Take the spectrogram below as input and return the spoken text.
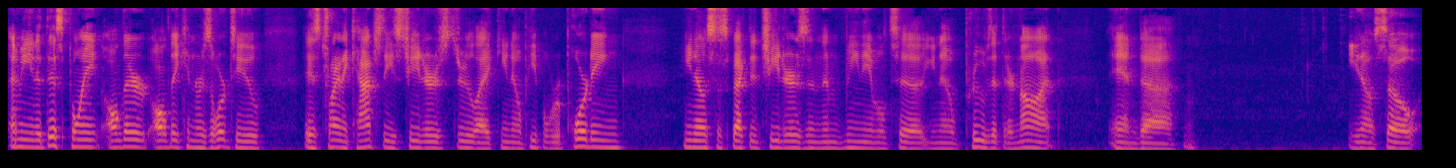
I mean at this point all they're all they can resort to is trying to catch these cheaters through like, you know, people reporting, you know, suspected cheaters and them being able to, you know, prove that they're not and uh you know, so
